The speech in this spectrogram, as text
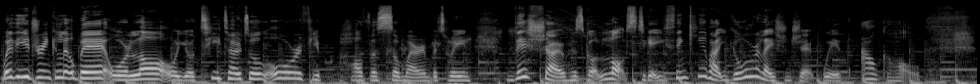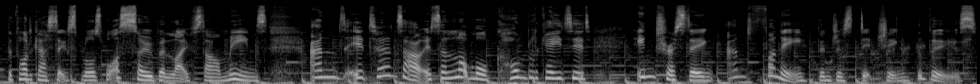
Whether you drink a little bit or a lot, or you're teetotal, or if you hover somewhere in between, this show has got lots to get you thinking about your relationship with alcohol. The podcast explores what a sober lifestyle means, and it turns out it's a lot more complicated, interesting, and funny than just ditching the booze.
